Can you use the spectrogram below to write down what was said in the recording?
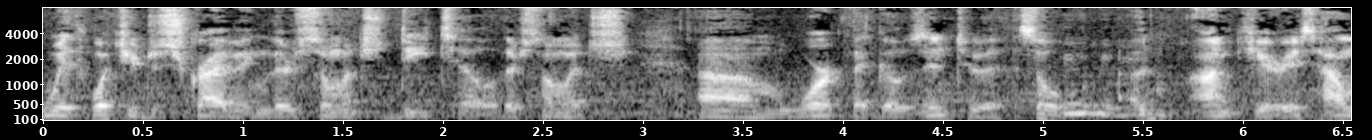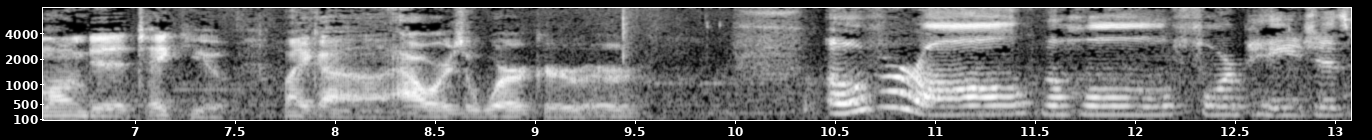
with what you're describing, there's so much detail, there's so much um, work that goes into it. So uh, I'm curious, how long did it take you? Like uh, hours of work or, or Overall, the whole four pages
